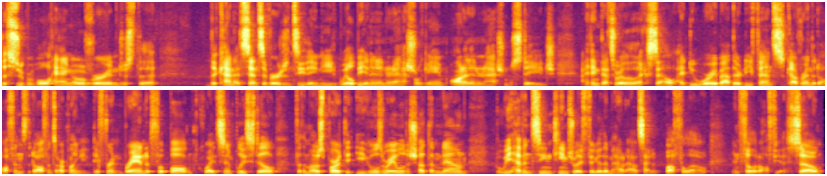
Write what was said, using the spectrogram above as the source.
the Super Bowl hangover and just the the kind of sense of urgency they need will be in an international game on an international stage. I think that's where they'll excel. I do worry about their defense covering the Dolphins. The Dolphins are playing a different brand of football, quite simply still. For the most part, the Eagles were able to shut them down, but we haven't seen teams really figure them out outside of Buffalo and Philadelphia. So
